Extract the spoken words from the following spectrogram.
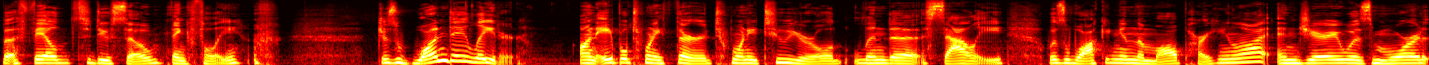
but failed to do so, thankfully. Just one day later, on April 23rd, 22 year old Linda Salee was walking in the mall parking lot, and Jerry was more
